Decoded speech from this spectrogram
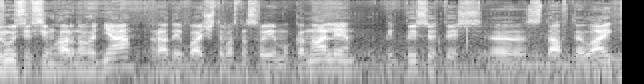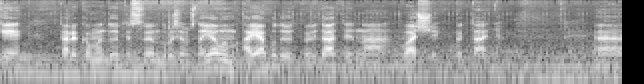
Друзі, всім гарного дня! Радий бачити вас на своєму каналі. Підписуйтесь, е, ставте лайки та рекомендуйте своїм друзям знайомим, а я буду відповідати на ваші питання. Е,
